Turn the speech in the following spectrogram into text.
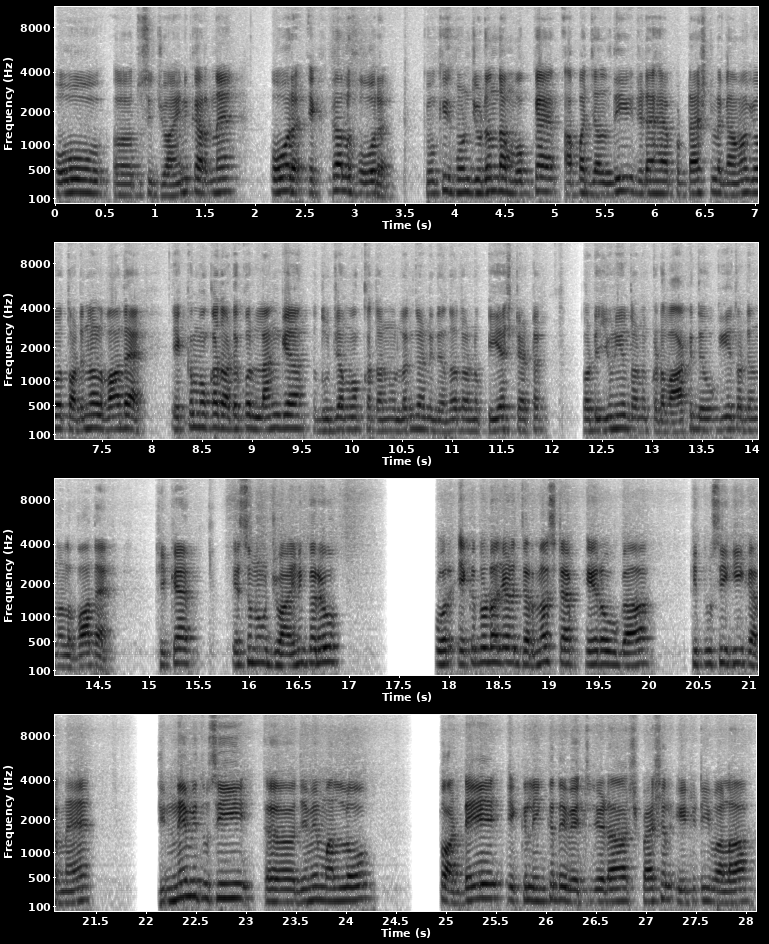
ਉਹ ਤੁਸੀਂ ਜੁਆਇਨ ਕਰਨਾ ਹੈ। ਔਰ ਇੱਕ ਗੱਲ ਹੋਰ, ਕਿਉਂਕਿ ਹੁਣ ਜੁੜਨ ਦਾ ਮੌਕਾ ਹੈ, ਆਪਾਂ ਜਲਦੀ ਜਿਹੜਾ ਹੈ ਪ੍ਰੋਟੈਸਟ ਲਗਾਵਾਂਗੇ, ਉਹ ਤੁਹਾਡੇ ਨਾਲ ਵਾਅਦਾ ਹੈ। ਇੱਕ ਮੌਕਾ ਤੁਹਾਡੇ ਕੋਲ ਲੰਘ ਗਿਆ, ਤਾਂ ਦੂਜਾ ਮੌਕਾ ਤੁਹਾਨੂੰ ਲੰਘਣ ਨਹੀਂ ਦਿੰਦਾ, ਤੁਹਾਨੂੰ ਪੀਐਸ ਟੈਟ ਤੁਹਾਡੀ ਯੂਨੀਅਨ ਤੁਹਾਨੂੰ ਕਢਵਾ ਕੇ ਦੇਊਗੀ, ਇਹ ਤੁਹਾਡੇ ਨਾਲ ਵਾਅਦਾ ਹੈ, ਠੀਕ ਹੈ? ਇਸ ਨੂੰ ਜੁਆਇਨ ਕਰਿਓ। ਔਰ ਇੱਕ ਤੁਹਾਡਾ ਜਿਹੜਾ ਜਰਨਲ ਸਟੈਪ ਇਹ ਰਹੂਗਾ ਕਿ ਤੁਸੀਂ ਕੀ ਕਰਨਾ ਹੈ? ਜਿੰਨੇ ਵੀ ਤੁਸੀਂ ਜਿਵੇਂ ਮੰਨ ਲਓ, ਤੁਹਾਡੇ ਇੱਕ ਲਿੰਕ ਦੇ ਵਿੱਚ ਜਿਹੜਾ ਸਪੈਸ਼ਲ ਈਟੀਟੀ ਵਾਲਾ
